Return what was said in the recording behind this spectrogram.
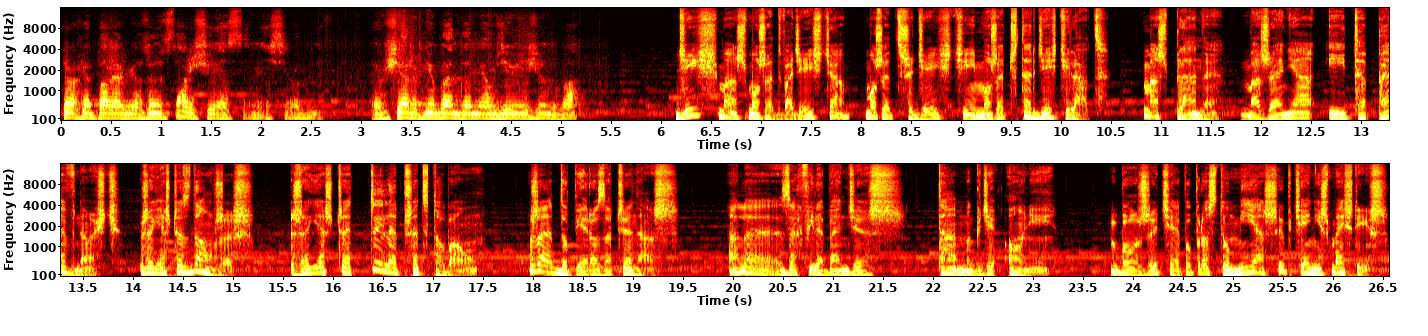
trochę parę miesięcy starszy jestem jeszcze od mnie. W sierpniu będę miał 92. Dziś masz może 20, może 30, może 40 lat. Masz plany, marzenia i tę pewność, że jeszcze zdążysz, że jeszcze tyle przed tobą, że dopiero zaczynasz, ale za chwilę będziesz tam, gdzie oni, bo życie po prostu mija szybciej niż myślisz.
